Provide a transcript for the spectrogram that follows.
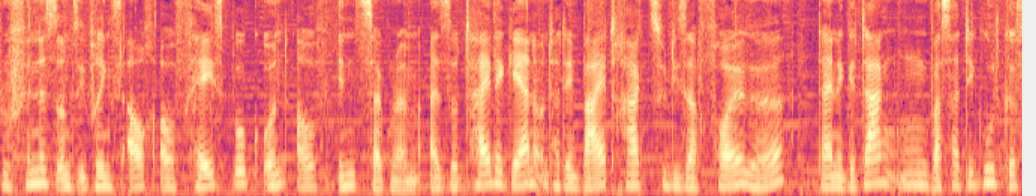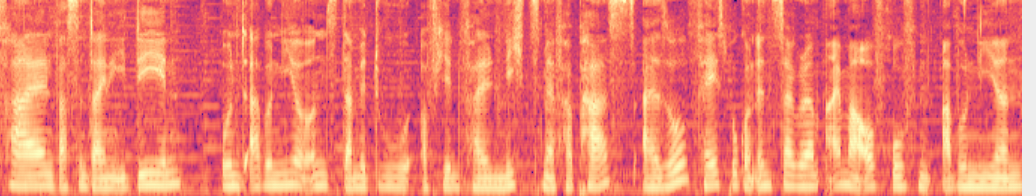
Du findest uns übrigens auch auf Facebook und auf Instagram. Also teile gerne unter dem Beitrag zu dieser Folge deine Gedanken, was hat dir gut gefallen, was sind deine Ideen und abonniere uns, damit du auf jeden Fall nichts mehr verpasst. Also Facebook und Instagram einmal aufrufen, abonnieren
